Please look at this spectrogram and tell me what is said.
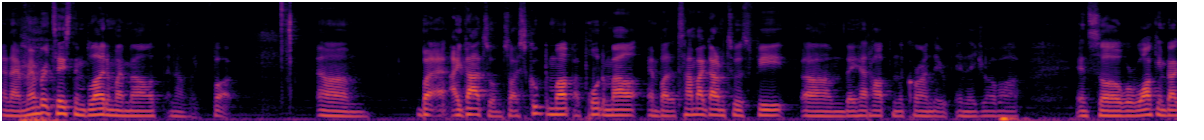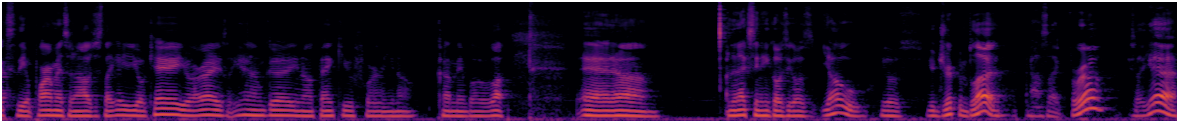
And I remember tasting blood in my mouth, and I was like, "Fuck." Um, but I- got to him, so I scooped him up, I pulled him out, and by the time I got him to his feet, um, they had hopped in the car and they and they drove off. And so we're walking back to the apartments, and I was just like, "Hey, you okay? You all right?" He's like, "Yeah, I'm good. You know, thank you for you know coming, blah blah blah." And um, the next thing he goes, he goes, "Yo," he goes, "You're dripping blood," and I was like, "For real?" He's like, "Yeah."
